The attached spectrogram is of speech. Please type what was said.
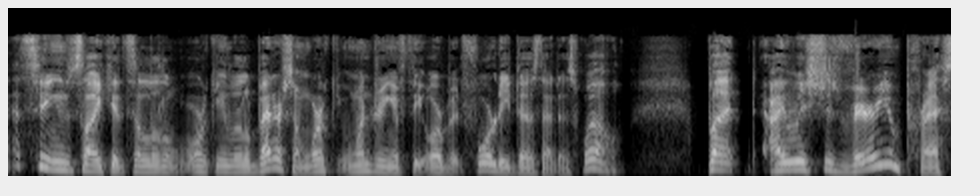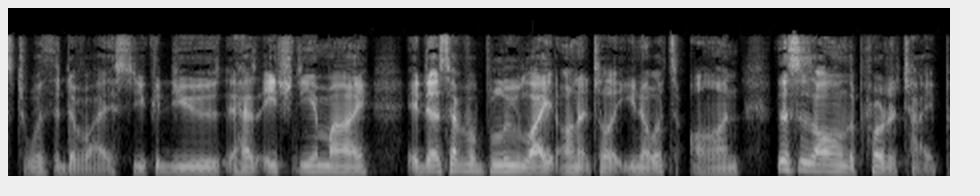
that seems like it's a little working a little better. So I'm working wondering if the Orbit 40 does that as well. But I was just very impressed with the device. You could use it has HDMI. It does have a blue light on it to let you know it's on. This is all on the prototype.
